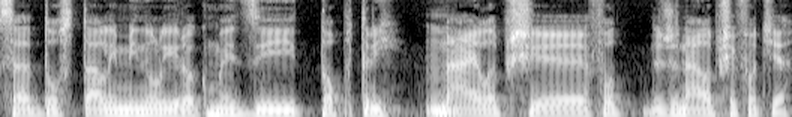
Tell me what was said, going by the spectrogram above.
sa dostali minulý rok medzi top 3 mm. najlepšie, fot, že najlepšie fotia.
